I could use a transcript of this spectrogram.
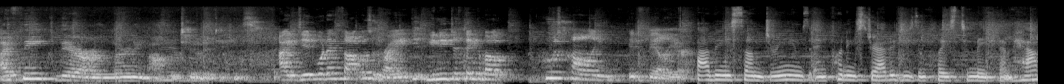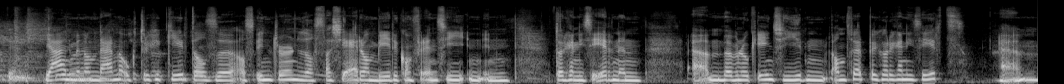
I think there are learning opportunities. I did what I thought was right. You need to think about who's calling it failure. having some dreams and putting strategies in place to make them happen. Ja, en ik ben dan daarna ook teruggekeerd als, eh, als intern, dus als stagiair om bij de conferentie in, in te organiseren. En ehm, we hebben ook eentje hier in Antwerpen georganiseerd, ehm,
